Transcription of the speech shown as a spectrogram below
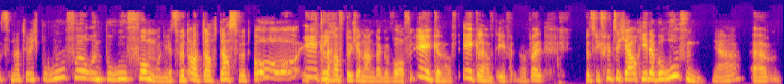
ist natürlich Berufe und Berufung. Und jetzt wird auch doch, das wird oh, ekelhaft durcheinander geworfen. Ekelhaft, ekelhaft, ekelhaft. Weil plötzlich fühlt sich ja auch jeder berufen, ja, ähm,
